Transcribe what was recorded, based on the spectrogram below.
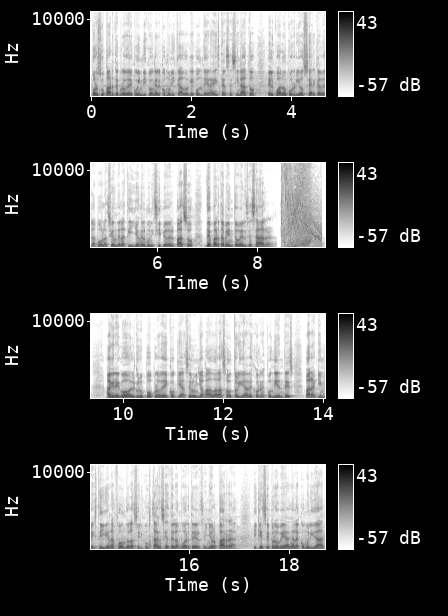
Por su parte, Prodeco indicó en el comunicado que condena este asesinato, el cual ocurrió cerca de la población de Latillo en el municipio del Paso, departamento del Cesar. Agregó el grupo Prodeco que hacen un llamado a las autoridades correspondientes para que investiguen a fondo las circunstancias de la muerte del señor Parra y que se provean a la comunidad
